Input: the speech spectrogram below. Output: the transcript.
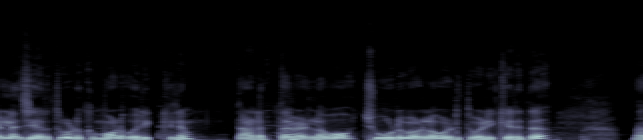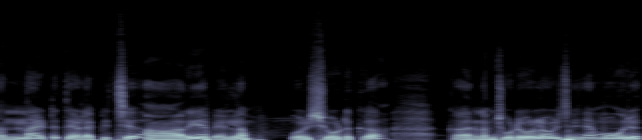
വെള്ളം ചേർത്ത് കൊടുക്കുമ്പോൾ ഒരിക്കലും തണുത്ത വെള്ളമോ ചൂടുവെള്ളമോ എടുത്ത് ഒഴിക്കരുത്. നന്നായിട്ട് തിളപ്പിച്ച് ആറിയ വെള്ളം ഒഴിച്ചു കൊടുക്കുക. കാരണം ചൂടുവെള്ളം ഒഴിച്ചു കഴിഞ്ഞാൽ മോര്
